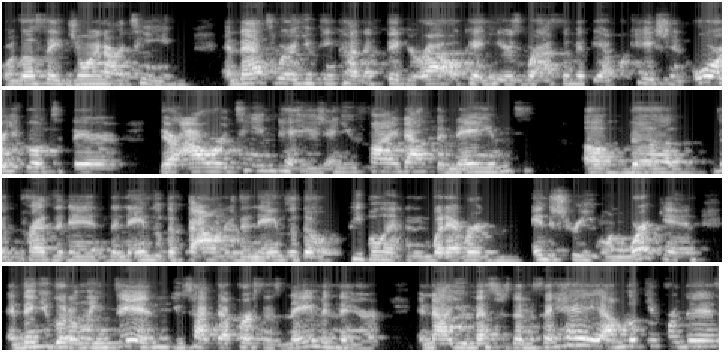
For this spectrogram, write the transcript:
or they'll say join our team. And that's where you can kind of figure out, okay, here's where I submit the application. Or you go to their their our team page and you find out the names of the the president, the names of the founder, the names of the people in whatever industry you want to work in, and then you go to LinkedIn, you type that person's name in there, and now you message them and say, "Hey, I'm looking for this.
